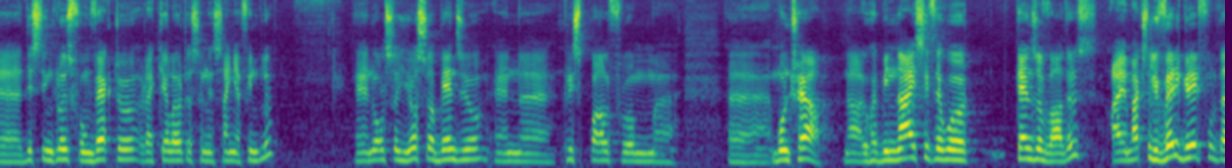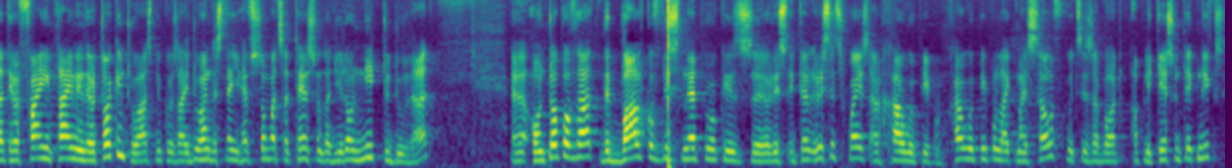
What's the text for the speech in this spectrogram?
uh this includes from Vector, Raquel Urtasun and Sanja Fidler, and also Yoshua Bengio and uh, Chris Pal from uh, Montreal. Now, it would have been nice if there were tens of others. I am actually very grateful that they're finding time and they're talking to us because I do understand you have so much attention that you don't need to do that. Uh, on top of that, the bulk of this network is uh, research-wise are hardware people. Hardware people like myself, which is about application techniques,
